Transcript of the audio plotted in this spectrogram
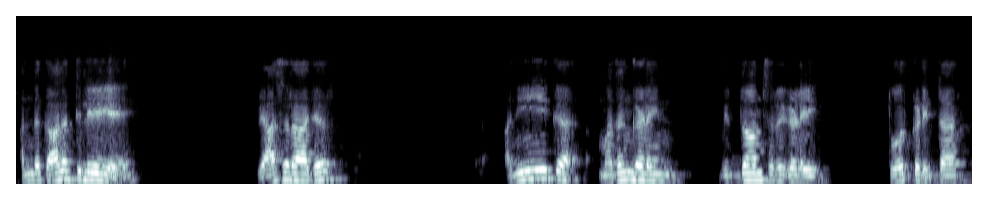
அந்த காலத்திலேயே வியாசராஜர் அநேக மதங்களின் வித்வாம்சர்களை தோற்கடித்தார்.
